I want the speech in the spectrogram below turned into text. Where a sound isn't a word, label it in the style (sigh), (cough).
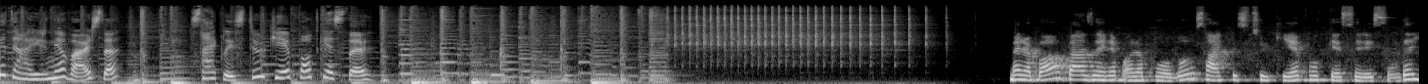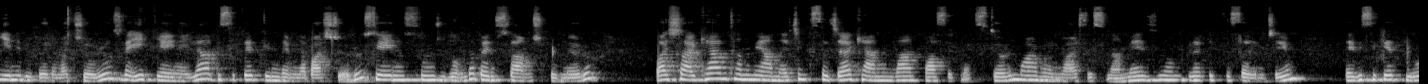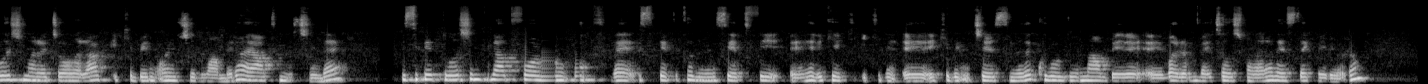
Bisiklete dair ne varsa Cyclist Türkiye Podcast'ta. Merhaba, ben Zeynep Arapoğlu. Cyclist Türkiye podcast serisinde yeni bir bölüm açıyoruz ve ilk yayınıyla bisiklet gündemine başlıyoruz. Yayının sunuculuğunu da ben üstlenmiş bulunuyorum. Başlarken tanımayanlar için kısaca kendimden bahsetmek istiyorum. Marmara Üniversitesi'nden mezunum, grafik tasarımcıyım ve bisiklet bir ulaşım aracı olarak 2013 yılından beri hayatımın içinde bisiklet ulaşım platformu BUP ve Bisikletli Kadın İnisiyatifi e, her iki ekibin, e, ekibin içerisinde de kurulduğundan beri e, varım ve çalışmalarına destek veriyorum.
